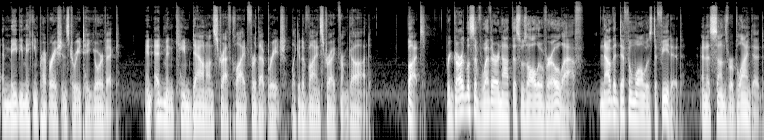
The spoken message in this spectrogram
and maybe making preparations to retake Jorvik, and Edmund came down on Strathclyde for that breach like a divine strike from God. But, regardless of whether or not this was all over Olaf, now that Dyfnwal was defeated, and his sons were blinded,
